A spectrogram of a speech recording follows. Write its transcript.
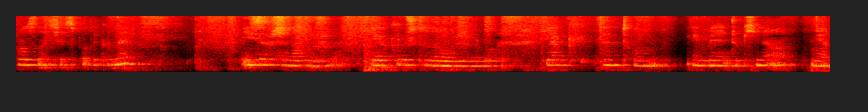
poznać, się spotykamy. I zawsze nałożymy. Jak już to nałożymy, bo jak ten tłum, jak będzie do kina, nie. Ja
